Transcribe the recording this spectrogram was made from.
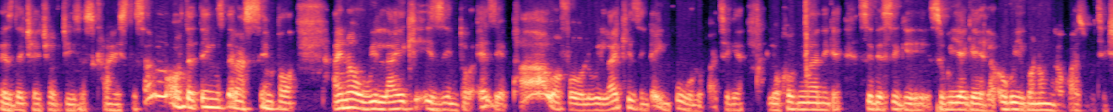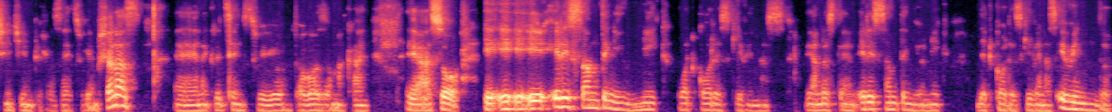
as the church of Jesus Christ. Some of the things that are simple, I know we like izinto as a powerful, we like izinto ey'nkulu but-ke lokho okuncane-ke sibe sikuyekela okuyikona okungakwazi ukuthi kushintshe iy'mpilo zethu-ke mshanas and greetings to you, Dogozo Makai. Yeah, so it, it, it is something unique what God has given us. You understand? It is something unique that God has given us, even the,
